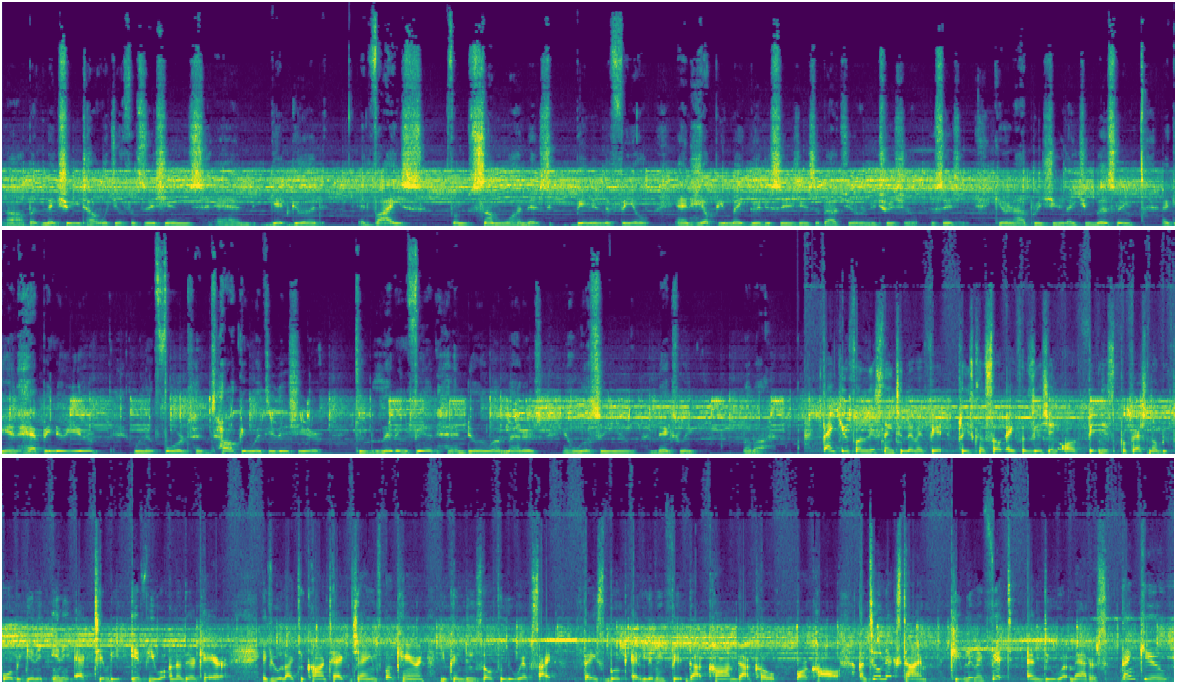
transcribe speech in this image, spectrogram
Uh, but make sure you talk with your physicians and get good advice from someone that's been in the field and help you make good decisions about your nutritional decision. Karen, I appreciate you listening. Again, Happy New Year. We look forward to talking with you this year. Keep living fit and doing what matters, and we'll see you next week. Bye bye. Thank you for listening to Living Fit. Please consult a physician or fitness professional before beginning any activity if you are under their care. If you would like to contact James or Karen, you can do so through the website, Facebook at livingfit.com.co, or call. Until next time, keep living fit and do what matters. Thank you.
